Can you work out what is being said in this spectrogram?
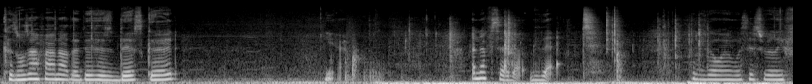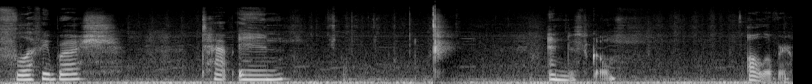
because once I found out that this is this good, yeah. Enough said about that. I'm gonna go in with this really fluffy brush, tap in, and just go all over.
